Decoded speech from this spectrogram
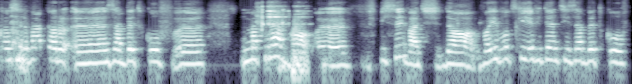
konserwator e, zabytków e, ma prawo e, wpisywać do wojewódzkiej ewidencji zabytków,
